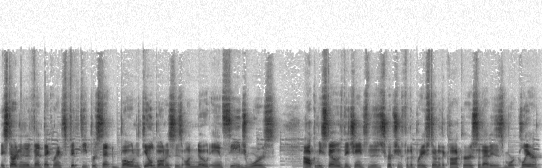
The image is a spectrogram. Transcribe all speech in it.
They started an event that grants 50% bone guild bonuses on Node and Siege Wars. Alchemy stones, they changed the description for the Bravestone of the Conqueror so that is more clear.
